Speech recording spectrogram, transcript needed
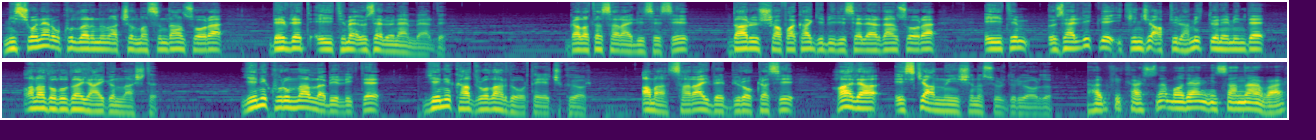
misyoner okullarının açılmasından sonra devlet eğitime özel önem verdi. Galatasaray Lisesi, Darüşşafaka gibi liselerden sonra eğitim özellikle 2. Abdülhamit döneminde Anadolu'da yaygınlaştı. Yeni kurumlarla birlikte yeni kadrolar da ortaya çıkıyor. Ama saray ve bürokrasi hala eski anlayışını sürdürüyordu. Halbuki karşısında modern insanlar var.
